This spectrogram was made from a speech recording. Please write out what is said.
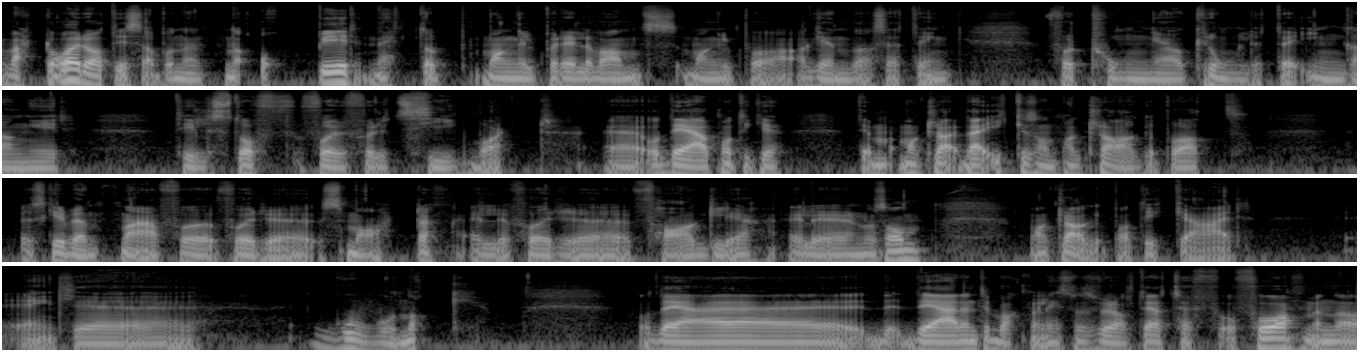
hvert år, og at disse abonnentene oppgir nettopp mangel på relevans, mangel på agendasetting, for tunge og kronglete innganger til stoff for forutsigbart. Eh, og det er på en måte ikke det, man, det, er ikke sånn at man klager på at skribentene er for, for uh, smarte eller for uh, faglige eller noe sånt. Man klager på at de ikke er egentlig gode nok. Og det er, det er en tilbakemelding som selvfølgelig alltid er tøff å få, men, å,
